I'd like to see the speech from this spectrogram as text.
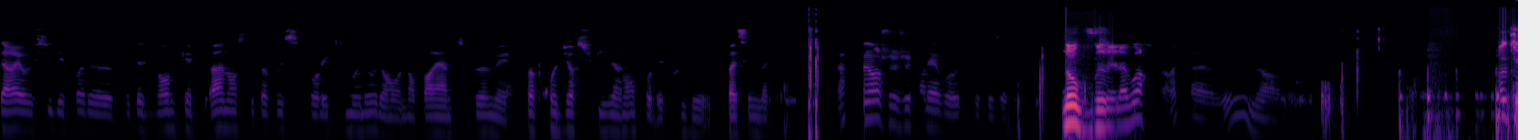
t'arrêtes aussi des fois de peut-être vendre quelques. Ah non, c'était pas possible pour les kimonos d'en d'en parler un petit peu, mais pas produire suffisamment pour des prix de passer de matériel. Ah, non, je, je parlais à votre désolé. Donc vous allez la voir? Euh, oui, non. Ok.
